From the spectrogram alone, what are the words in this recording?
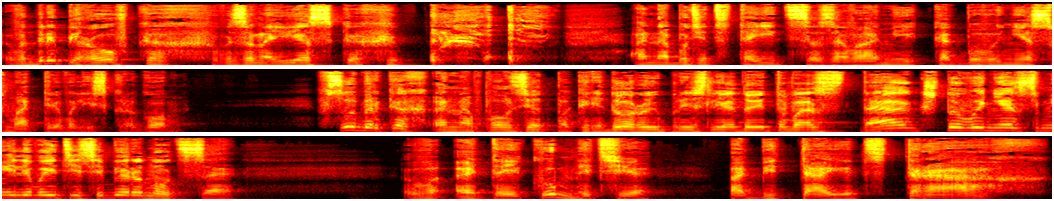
в драпировках, в занавесках. Она будет таиться за вами, как бы вы ни осматривались кругом. В сумерках она ползет по коридору и преследует вас так, что вы не осмеливаетесь обернуться. В этой комнате обитает страх,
